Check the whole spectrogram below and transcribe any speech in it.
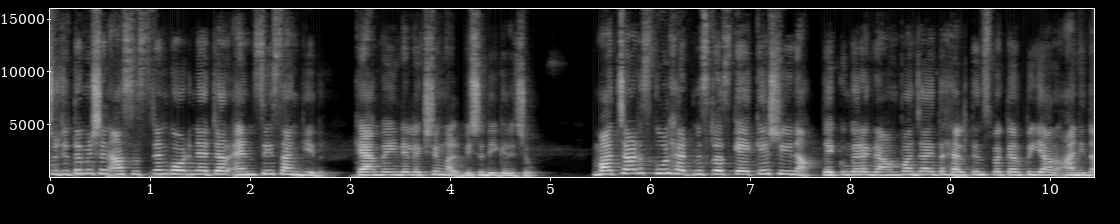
ശുചിത്വ mission assistant coordinator N C Sangeeth ക്യാമ്പയിന്റെ ലക്ഷ്യങ്ങൾ വിശദീകരിച്ചു. Machad school headmistress K K Sheena Thekkumkara ഗ്രാമപഞ്ചായത്ത് health inspector P R Anitha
